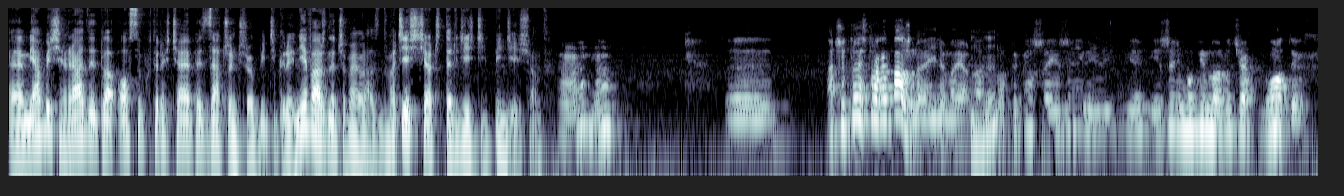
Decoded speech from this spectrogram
e, miałbyś rady dla osób, które chciałyby zacząć robić gry? Nieważne, czy mają lat 20, 40, 50. Mhm. Znaczy to jest trochę ważne, ile mają lat, mhm. dlatego że jeżeli, jeżeli mówimy o ludziach młodych,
